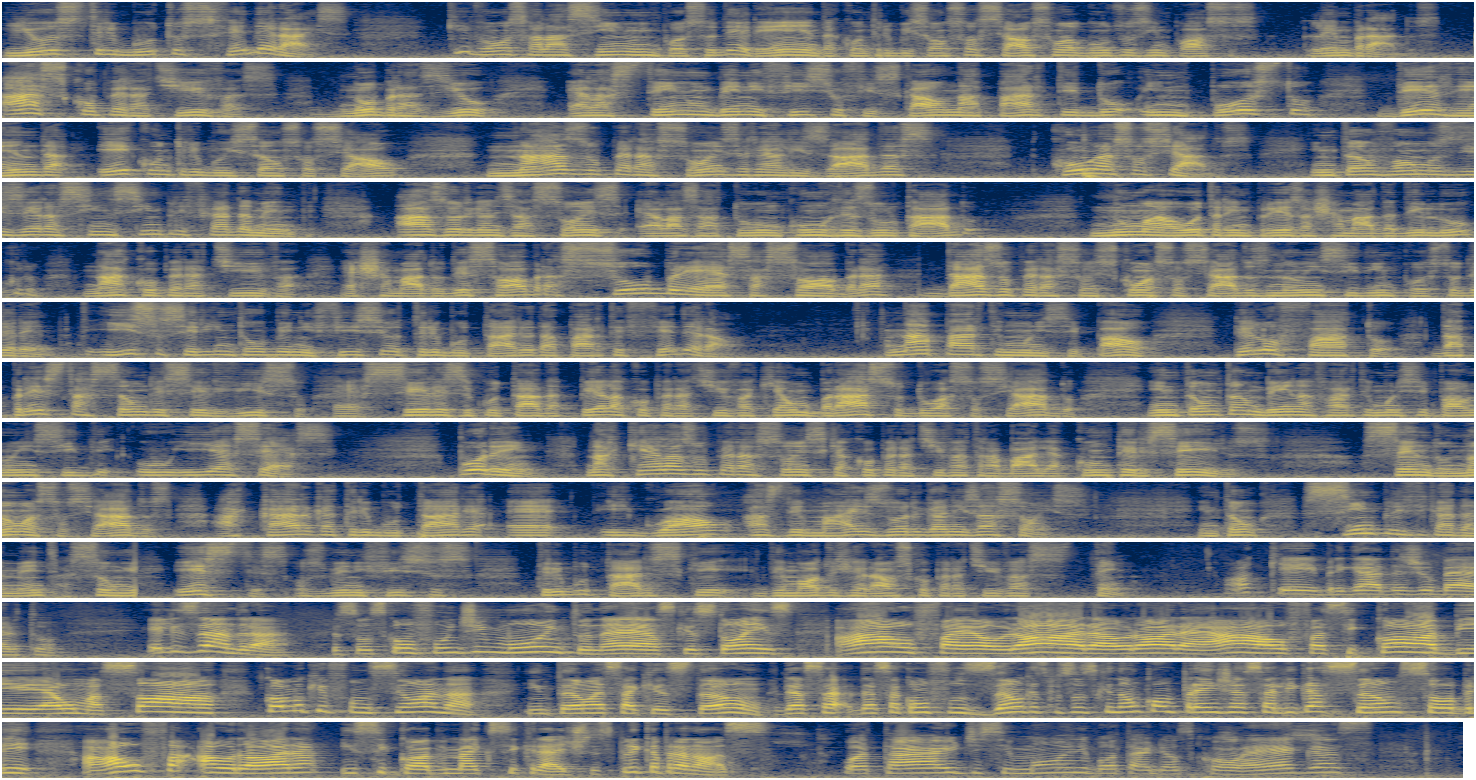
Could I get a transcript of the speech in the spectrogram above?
e os tributos federais, que vamos falar assim, o imposto de renda, a contribuição social são alguns dos impostos lembrados. As cooperativas no Brasil, elas têm um benefício fiscal na parte do imposto de renda e contribuição social nas operações realizadas com associados. Então vamos dizer assim simplificadamente, as organizações elas atuam com resultado numa outra empresa chamada de lucro, na cooperativa é chamado de sobra. Sobre essa sobra das operações com associados não incide imposto de renda. Isso seria então o benefício tributário da parte federal. Na parte municipal, pelo fato da prestação de serviço é, ser executada pela cooperativa, que é um braço do associado, então também na parte municipal não incide o ISS. Porém, naquelas operações que a cooperativa trabalha com terceiros, sendo não associados, a carga tributária é igual às demais organizações. Então, simplificadamente, são estes os benefícios tributários que, de modo geral, as cooperativas têm. Ok, obrigada, Gilberto. Elisandra, pessoas confundem muito, né? As questões alfa é aurora, aurora é alfa, cicobi é uma só. Como que funciona, então, essa questão dessa, dessa confusão que as pessoas que não compreendem essa ligação sobre alfa, aurora e cicobi maxi crédito? Explica para nós. Boa tarde, Simone. Boa tarde aos colegas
